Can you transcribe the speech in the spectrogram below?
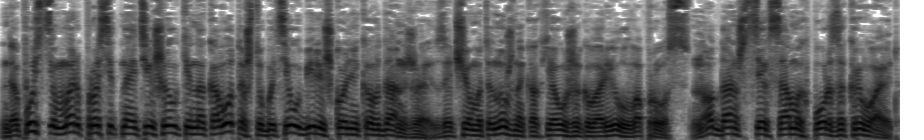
«Допустим, мэр просит найти шилки на кого-то, чтобы те убили школьников данжа. Зачем это нужно, как я уже говорил, вопрос. Но данж с тех самых пор закрывают.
